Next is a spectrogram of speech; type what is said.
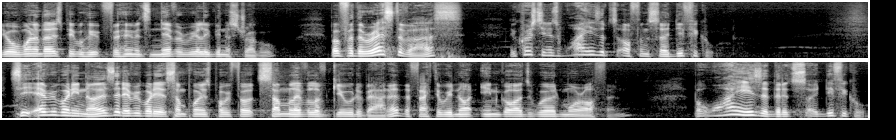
you're one of those people who, for whom it's never really been a struggle. But for the rest of us, the question is why is it often so difficult? See, everybody knows it. Everybody at some point has probably felt some level of guilt about it, the fact that we're not in God's word more often. But why is it that it's so difficult?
